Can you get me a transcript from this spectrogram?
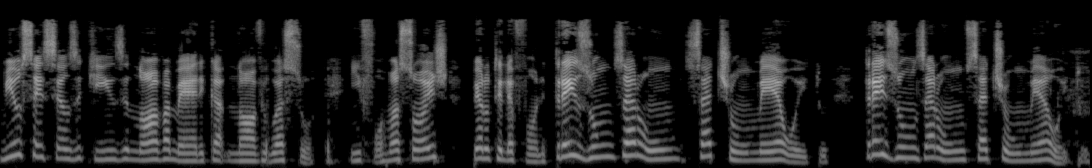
1615, Nova América, Nova Iguaçu. Informações pelo telefone 3101 7168. 31017168.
